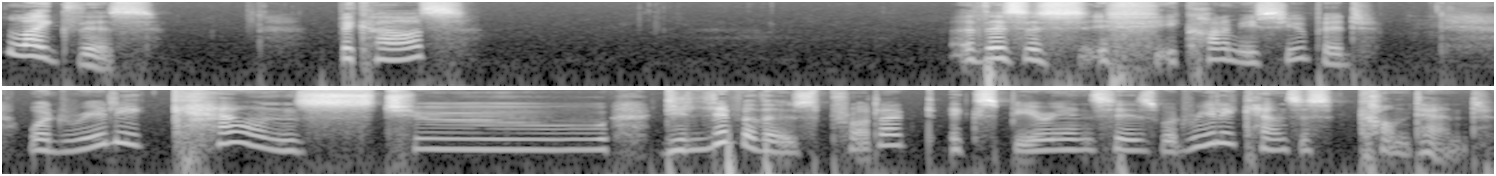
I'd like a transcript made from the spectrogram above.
like this. Because this is economy stupid. What really counts to deliver those product experiences, what really counts is content.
